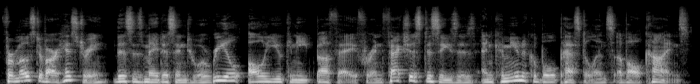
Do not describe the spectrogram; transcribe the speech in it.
For most of our history, this has made us into a real all you can eat buffet for infectious diseases and communicable pestilence of all kinds.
